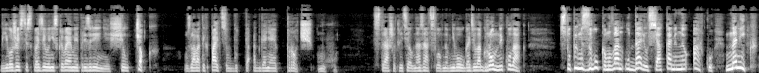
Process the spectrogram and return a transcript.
В его жесте сквозило нескрываемое презрение, щелчок узловатых пальцев, будто отгоняя прочь муху. Страж отлетел назад, словно в него угодил огромный кулак. С тупым звуком Лан ударился о каменную арку, на миг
